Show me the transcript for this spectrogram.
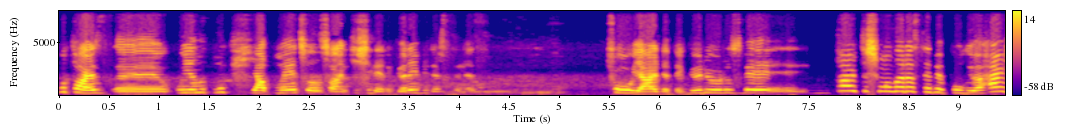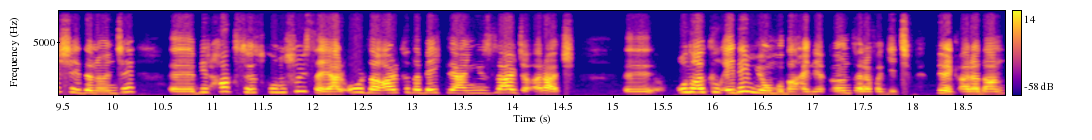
bu tarz e, uyanıklık yapmaya çalışan kişileri görebilirsiniz. Çoğu yerde de görüyoruz ve tartışmalara sebep oluyor. Her şeyden önce e, bir hak söz konusuysa eğer orada arkada bekleyen yüzlerce araç e, onu akıl edemiyor mu da hani ön tarafa geçip direkt aradan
